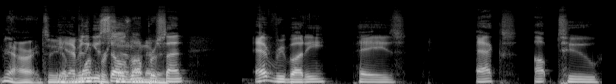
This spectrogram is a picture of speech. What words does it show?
Yeah, all right. So you have everything you 1% sell is one Everybody pays X up to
